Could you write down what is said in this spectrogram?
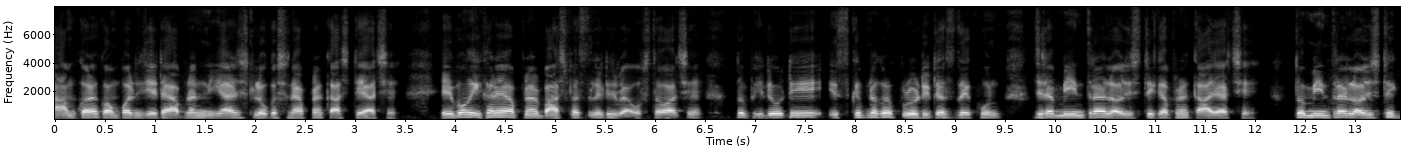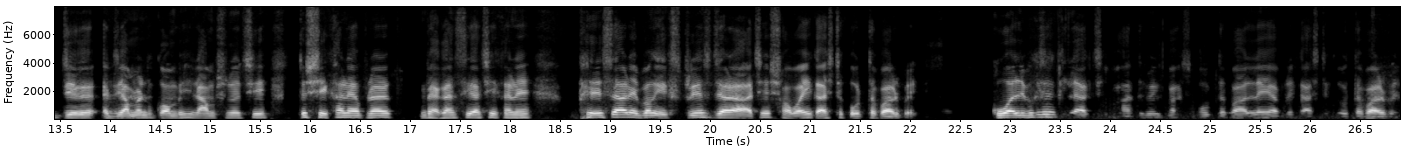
নামকরা কোম্পানি যেটা আপনার নিয়ারেস্ট লোকেশনে আপনার কাজটি আছে। এবং এখানে আপনার বাস ফ্যাসিলিটির ব্যবস্থাও আছে। তো ভিডিওটি স্কিপ না করে পুরো ডিটেলস দেখুন, যেটা মিন্ত্রা লজিস্টিক আপনার কাজ আছে। তো মিন্ত্রা লজিস্টিক যে আমরা কম বেশি নাম শুনেছি, তো সেখানে আপনার ভ্যাকান্সি আছে। এখানে ফ্রেশার এবং এক্সপিরিয়েন্স যারা আছে, সবাই কাজটা করতে পারবে। কোয়ালিফিকেশন কি লাগছে? মাধ্যমিক পাস করতে পারলেই আপনি কাজটি করতে পারবেন।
